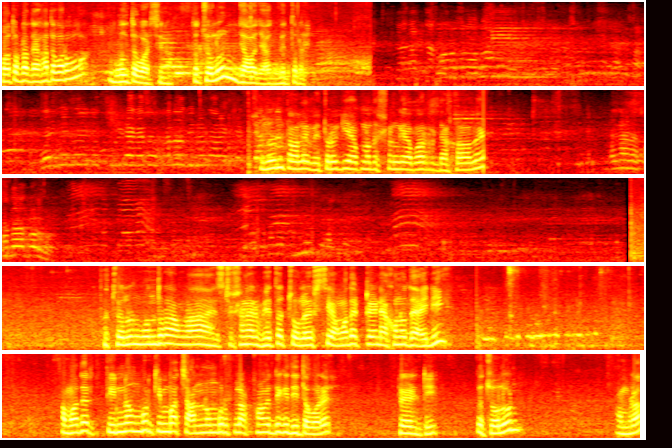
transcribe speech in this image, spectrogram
কতটা দেখাতে পারব বলতে পারছি না। তো চলুন যাওয়া যাক ভেতরে। চলুন তাহলে ভেতরে গিয়ে আপনাদের সঙ্গে আবার দেখা হবে। তো চলুন বন্ধুরা, আমরা স্টেশনের ভেতর চলে এসেছি। আমাদের ট্রেন এখনও দেয়নি। আমাদের তিন নম্বর কিংবা চার নম্বর প্ল্যাটফর্মের দিকে দিতে পারে ট্রেনটি। তো চলুন, আমরা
